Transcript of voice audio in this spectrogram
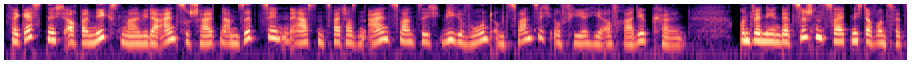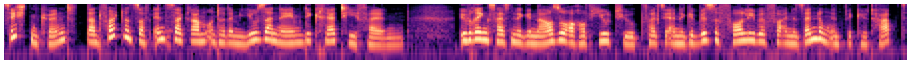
Vergesst nicht, auch beim nächsten Mal wieder einzuschalten am 17.01.2021, wie gewohnt um 20.04 Uhr hier auf Radio Köln. Und wenn ihr in der Zwischenzeit nicht auf uns verzichten könnt, dann folgt uns auf Instagram unter dem Username die Kreativhelden. Übrigens heißen wir genauso auch auf YouTube. Falls ihr eine gewisse Vorliebe für eine Sendung entwickelt habt,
